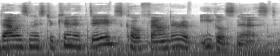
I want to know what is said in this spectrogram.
That was Mr. Kenneth Diggs, co founder of Eagle's Nest.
